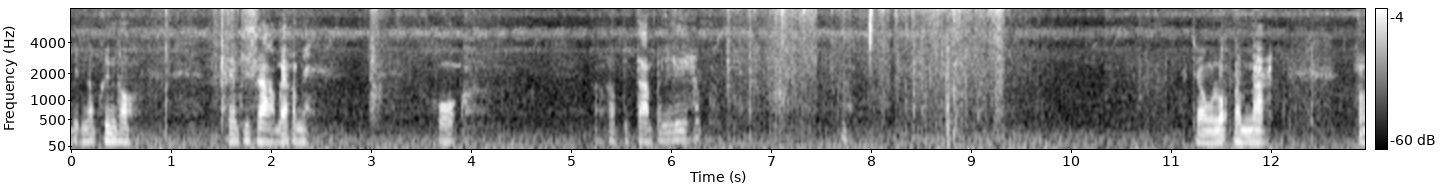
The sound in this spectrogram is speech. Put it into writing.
บินน้ำขึ้นเขาเทมที่สามแล้วครับนี่โอ้เอาครับติดตามไปเรื่อยๆครับเจ้าเลาะดำนาเอา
